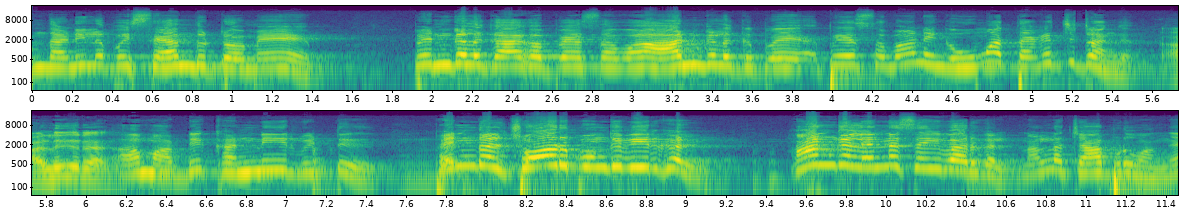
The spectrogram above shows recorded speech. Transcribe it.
அந்த அணில போய் சேர்ந்துட்டோமே. பெண்களுக்காக பேசவா ஆண்களுக்கு பேசவா நீங்க உமா தகச்சிட்டாங்க. அழுகுறாங்க. ஆமா அப்படியே கண்ணீர் விட்டு பெண்கள் சோறு பொங்குவீர்கள் ஆண்கள் என்ன செய்வார்கள்? நல்லா சாப்பிடுவாங்க.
